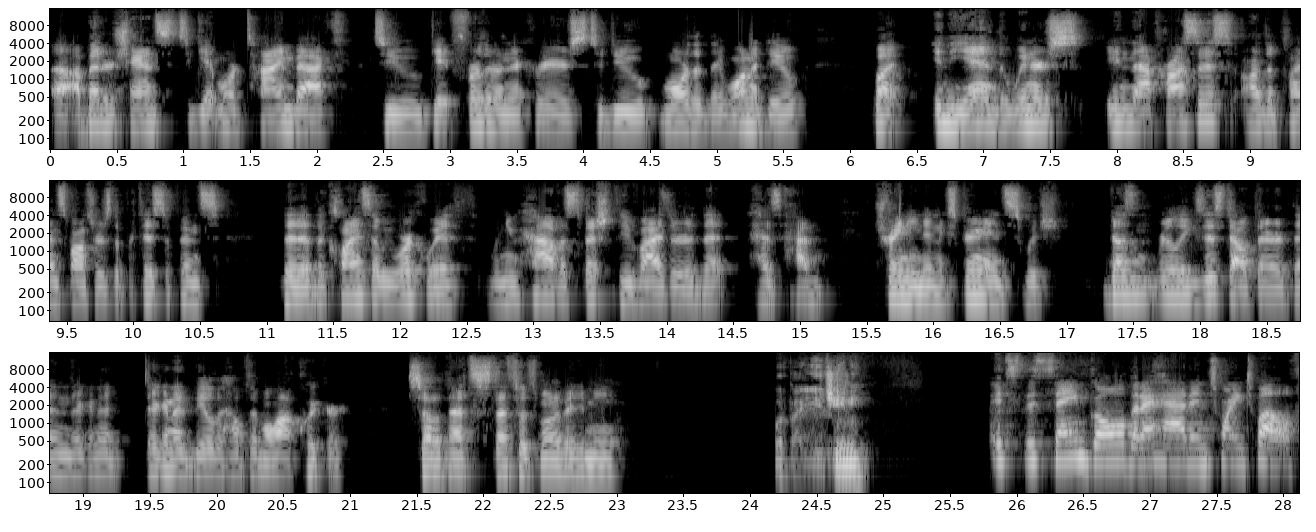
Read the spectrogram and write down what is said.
a better chance to get more time back to get further in their careers, to do more that they want to do. But in the end, the winners in that process are the plan sponsors, the participants, the the clients that we work with. When you have a specialty advisor that has had training and experience, which doesn't really exist out there, then they're gonna they're gonna be able to help them a lot quicker. So that's that's what's motivated me. What about you, Jeanne? It's the same goal that I had in 2012.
